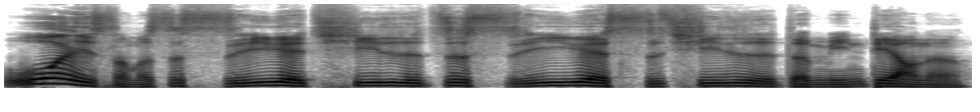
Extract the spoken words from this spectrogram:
为什么是十一月七日至十一月十七日的民调呢？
